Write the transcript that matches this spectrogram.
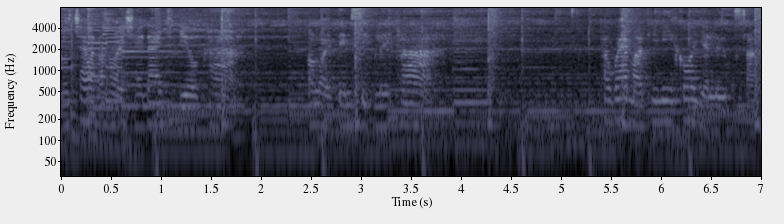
รสชาติอร่อยใช้ได้ทีเดียวค่ะ อร่อยเต็มสิบเลยค่ะ ถ้าแวะมาที่นี่ก็อย่าลืมสั่ง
